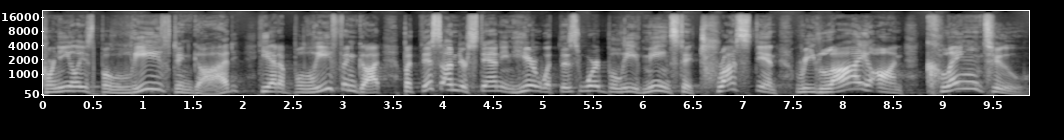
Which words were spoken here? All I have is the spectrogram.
Cornelius believed in God. He had a belief in God. But this understanding here, what this word believe means to trust in, rely on, cling to.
